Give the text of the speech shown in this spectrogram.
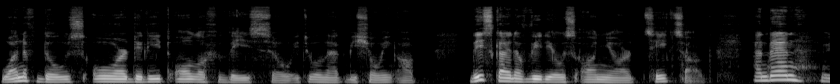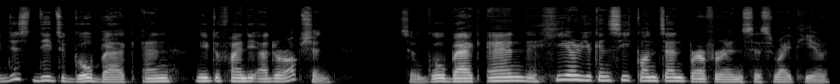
one of those or delete all of these so it will not be showing up this kind of videos on your TikTok. And then you just need to go back and need to find the other option. So go back and here you can see content preferences right here.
